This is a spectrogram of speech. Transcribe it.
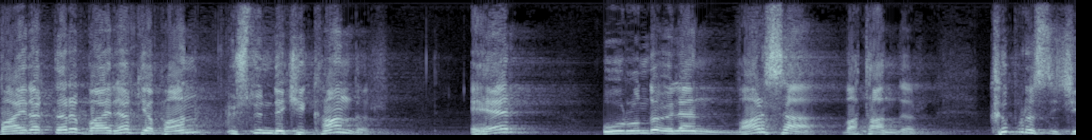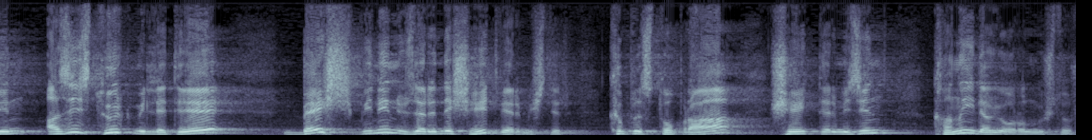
Bayrakları bayrak yapan üstündeki kandır. Eğer uğrunda ölen varsa vatandır. Kıbrıs için aziz Türk milleti 5000'in üzerinde şehit vermiştir. Kıbrıs toprağı şehitlerimizin kanıyla yoğrulmuştur.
